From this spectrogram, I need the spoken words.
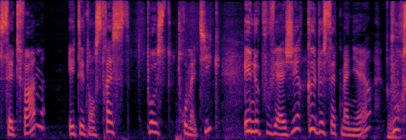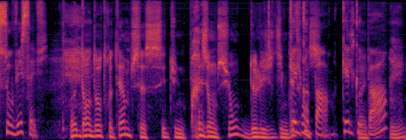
Cette femme était en stress post-traumatique et ne pouvait agir que de cette manière pour sauver sa vie. Dans d'autres termes, c'est une présomption de légitime Quelque défense. part, quelque Ouais. part. Mhm.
